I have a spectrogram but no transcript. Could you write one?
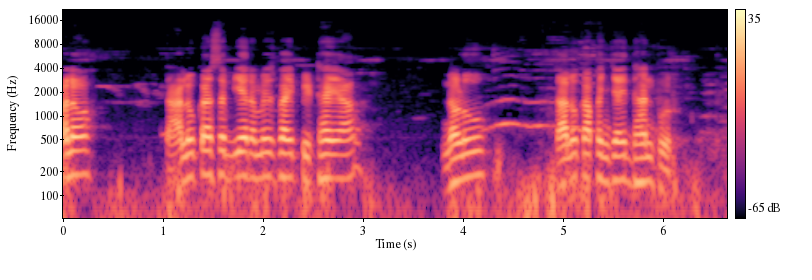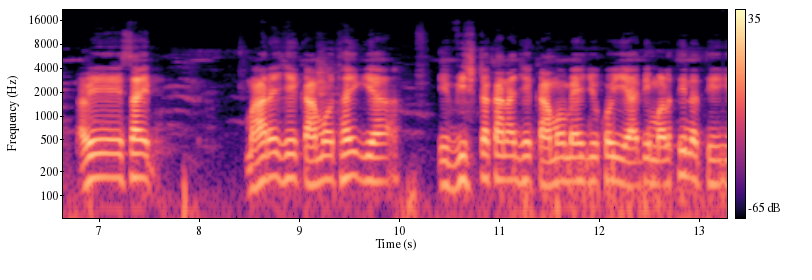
હલો. તાલુકા સભ્ય રમેશભાઈ પીઠાયા, નળુ, તાલુકા પંચાયત ધાનપુર. હવે સાહેબ, મારે જે કામો થઈ ગયા, એ વીસ ટકાના જે કામો મેં હજુ કોઈ યાદી મળતી નથી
